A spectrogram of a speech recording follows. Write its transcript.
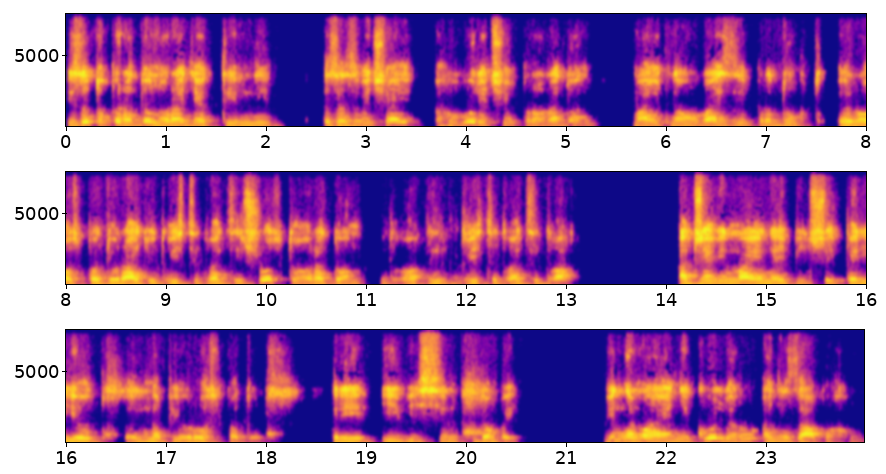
Ізотопи радону радіоактивні. Зазвичай, говорячи про радон, мають на увазі продукт розпаду радію 226, радон 222. Адже він має найбільший період е, напіврозпаду 3,8 доби. Він не має ні кольору, ані запаху.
